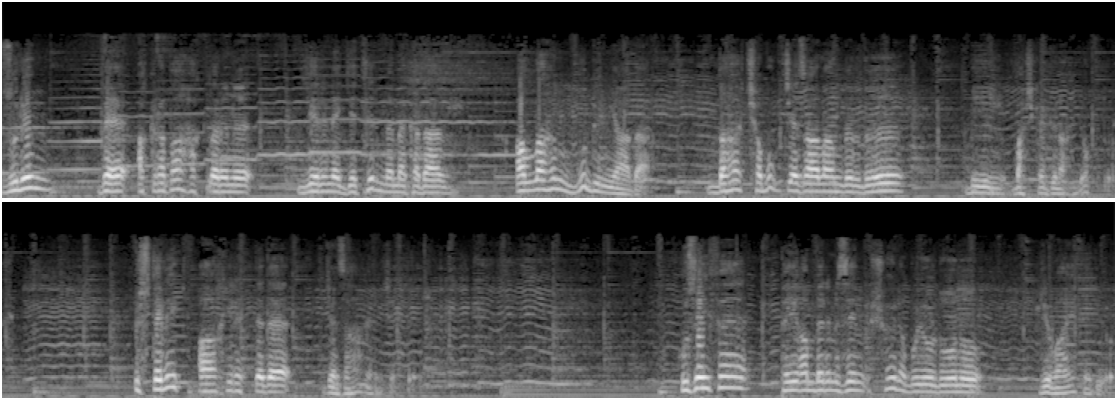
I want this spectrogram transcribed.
Zulüm ve akraba haklarını yerine getirmeme kadar Allah'ın bu dünyada daha çabuk cezalandırdığı bir başka günah yoktur. Üstelik ahirette de ceza verecektir. Huzeyfe peygamberimizin şöyle buyurduğunu rivayet ediyor.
